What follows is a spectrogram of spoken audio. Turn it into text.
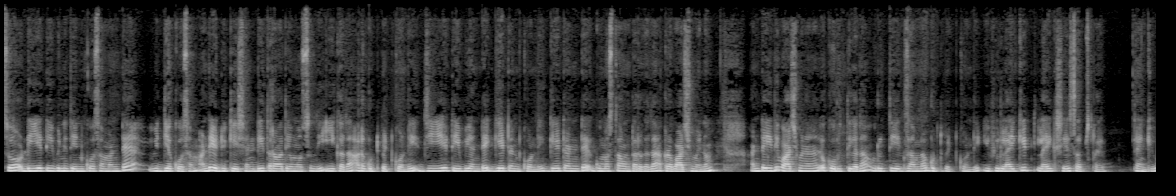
సో డిఏటీబీని దేనికోసం అంటే విద్య కోసం. అంటే ఎడ్యుకేషన్. డి తర్వాత ఏమొస్తుంది? ఈ కదా అలా గుర్తుపెట్టుకోండి. జిఏటీబీ అంటే గేట్ అనుకోండి. గేట్ అంటే గుమస్తా ఉంటారు కదా అక్కడ వాచ్మెన్ అంటే ఇది వాచ్మెన్ అనేది ఒక వృత్తి కదా వృత్తి ఎగ్జామ్లా గుర్తుపెట్టుకోండి. If you like it like share subscribe thank you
